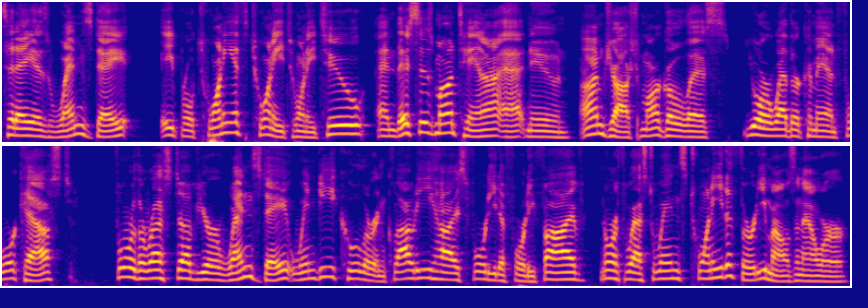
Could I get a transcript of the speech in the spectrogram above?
Today is Wednesday, April 20th, 2022, and this is Montana at noon. I'm Josh Margolis. Your Weather Command forecast. For the rest of your Wednesday, windy, cooler, and cloudy, highs 40 to 45, northwest winds 20 to 30 miles an hour.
